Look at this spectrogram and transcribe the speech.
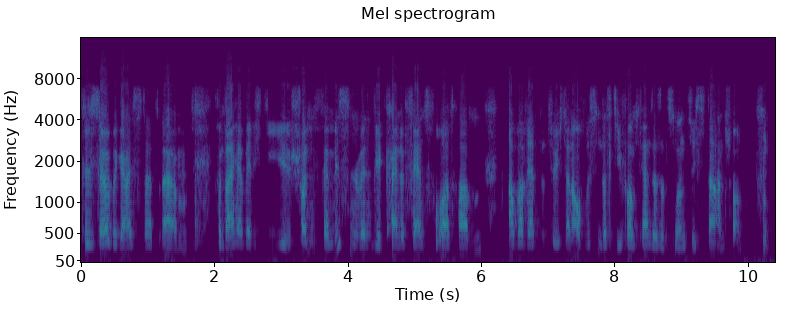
für sich selber begeistert. Ähm, von daher werde ich die schon vermissen, wenn wir keine Fans vor Ort haben, aber werde natürlich dann auch wissen, dass die vorm Fernseher sitzen und sich da anschauen.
